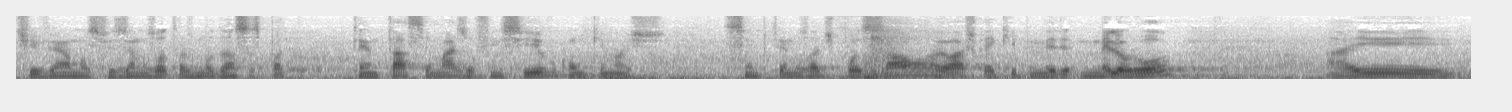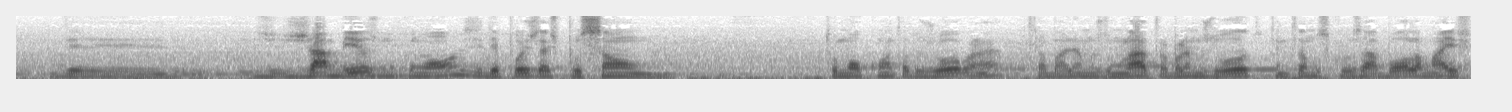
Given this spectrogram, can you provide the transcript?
tivemos, fizemos outras mudanças para tentar ser mais ofensivo com o que nós sempre temos à disposição. Eu acho que a equipe melhorou. Aí, de, já mesmo com 11, depois da expulsão, tomou conta do jogo, né? Trabalhamos de um lado, trabalhamos do outro, tentamos cruzar a bola, mas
